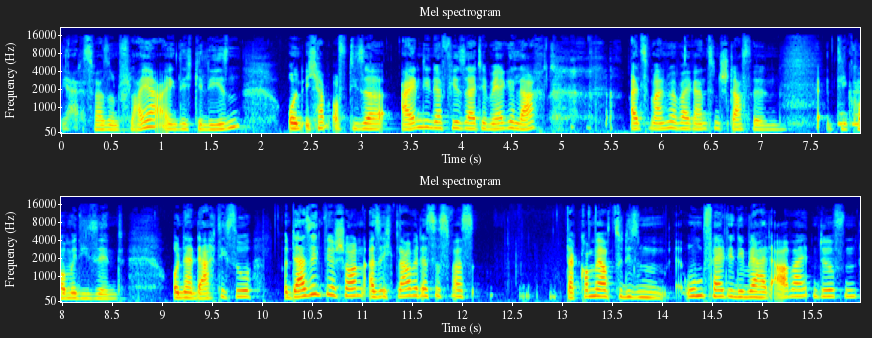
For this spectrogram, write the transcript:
ja, das war so ein Flyer eigentlich gelesen. Und ich habe auf dieser einen DIN A4 Seite mehr gelacht, als manchmal bei ganzen Staffeln, die Comedy sind. Und dann dachte ich so, und da sind wir schon, also ich glaube, das ist was, da kommen wir auch zu diesem Umfeld, in dem wir halt arbeiten dürfen,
